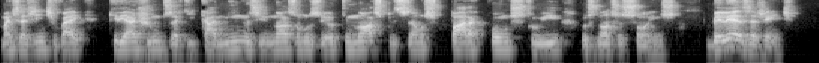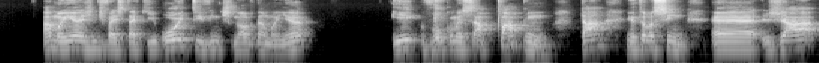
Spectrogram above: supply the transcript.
mas a gente vai criar juntos aqui caminhos e nós vamos ver o que nós precisamos para construir os nossos sonhos. Beleza, gente? Amanhã a gente vai estar aqui, 8h29 da manhã e vou começar papum, tá? Então, assim, é, já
